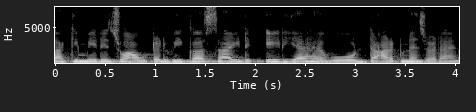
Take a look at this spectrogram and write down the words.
ताकि मेरे जो आउटर वी का साइड एरिया है वो डार्क नज़र आए।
